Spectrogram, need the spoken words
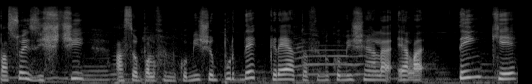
passou a existir a São Paulo Film Commission, por decreto, a Film Commission ela, ela tem que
